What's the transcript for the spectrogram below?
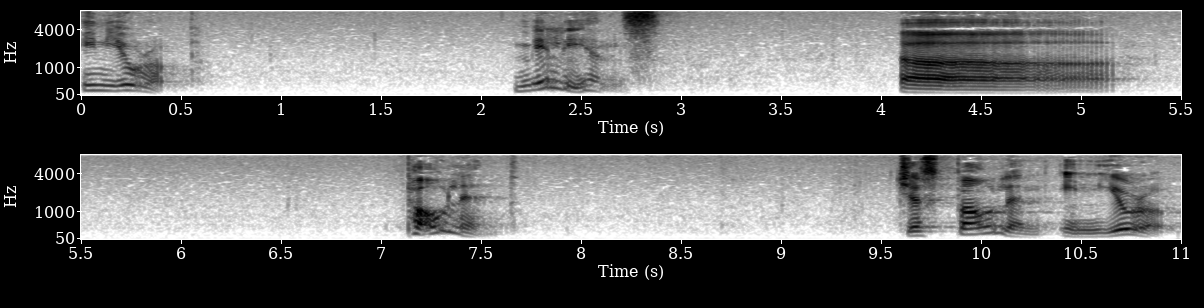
in Europe. Millions. Uh, Poland. Just Poland in Europe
